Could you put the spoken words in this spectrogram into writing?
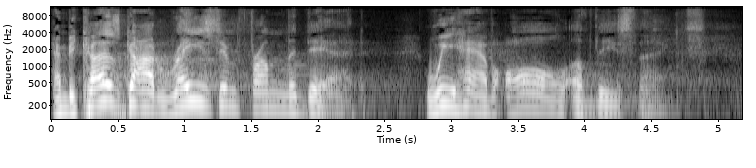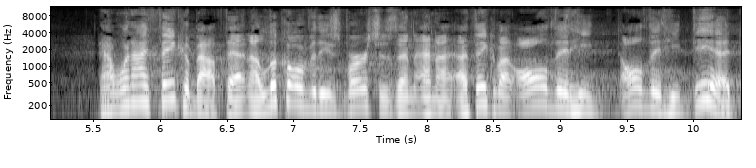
And because God raised him from the dead, we have all of these things. Now, when I think about that and I look over these verses and, and I, I think about all that he, all that he did,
